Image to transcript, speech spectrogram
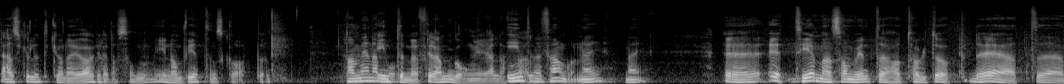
Han skulle inte kunna göra det som inom vetenskapen. Han menar inte på, med framgång i alla fall. Inte med framgång, nej. nej. Eh, ett tema som vi inte har tagit upp det är att eh,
